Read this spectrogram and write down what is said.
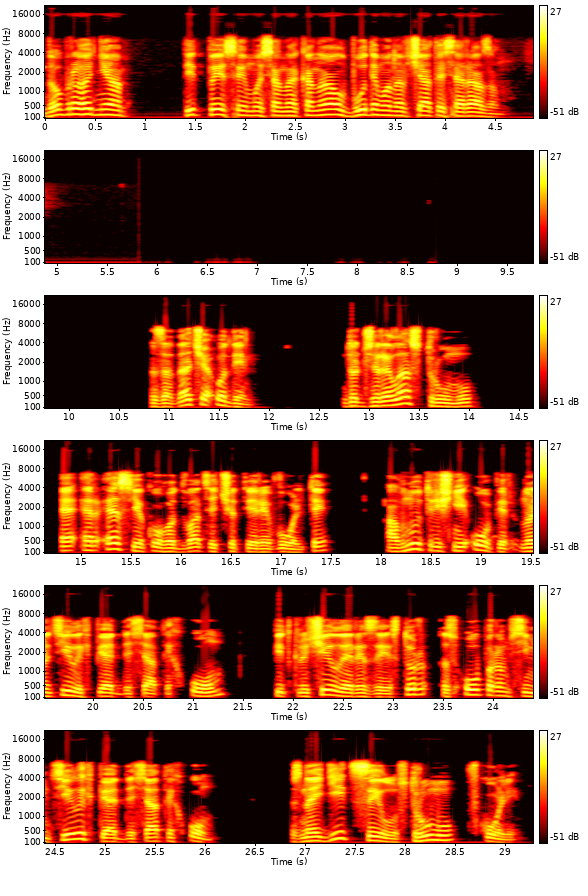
Доброго дня! Підписуємося на канал, будемо навчатися разом. Задача 1. До джерела струму, ЕРС якого 24 вольти, а внутрішній опір 0,5 Ом підключили резистор з опором 7,5 Ом. Знайдіть силу струму в колі.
